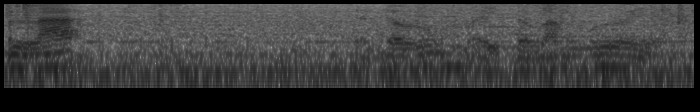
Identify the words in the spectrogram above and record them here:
flash trận đấu lúc 7 giờ 30 à?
